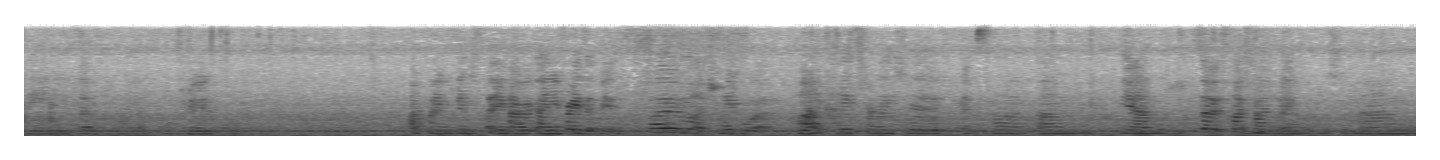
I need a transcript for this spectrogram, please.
the service provider through. I find it interesting how, how you phrase it, but it's so much paperwork. Yeah. Case related, it's hard. Um, yeah, so it's quite stifling. And,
